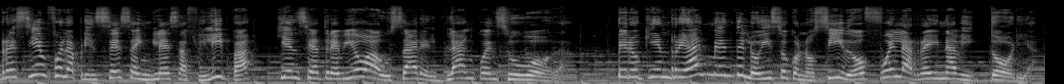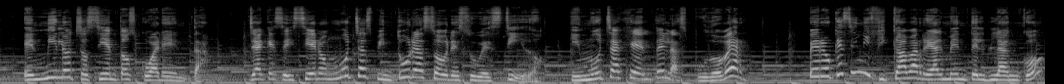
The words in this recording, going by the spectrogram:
recién fue la princesa inglesa Filipa quien se atrevió a usar el blanco en su boda. Pero quien realmente lo hizo conocido fue la reina Victoria, en 1840, ya que se hicieron muchas pinturas sobre su vestido y mucha gente las pudo ver. ¿Pero qué significaba realmente el blanco?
